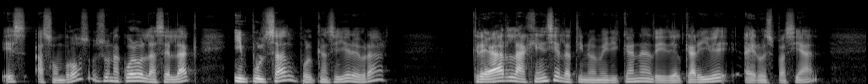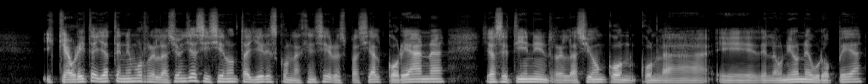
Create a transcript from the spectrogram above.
es asombroso. Es un acuerdo de la CELAC impulsado por el canciller Ebrard. Crear la Agencia Latinoamericana del Caribe Aeroespacial y que ahorita ya tenemos relación, ya se hicieron talleres con la Agencia Aeroespacial Coreana, ya se tienen relación con, la eh, de la Unión Europea,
